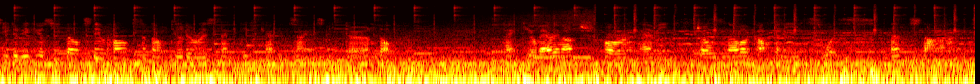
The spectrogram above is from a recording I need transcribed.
seated with your seatbelt still fastened until the respective cabin sign has been turned off. Thank you very much for having chosen our company, Swiss and Star Alliance.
